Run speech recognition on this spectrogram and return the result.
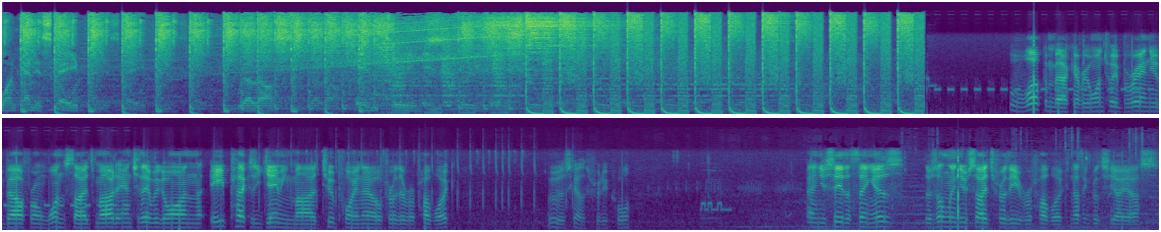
one can escape. We are lost. Welcome back everyone to a brand new Battlefront 1 Sides mod and today we go on Apex Gaming Mod 2.0 for the Republic. Ooh, this guy looks pretty cool. And you see the thing is, there's only new sides for the Republic, nothing for the CIS.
